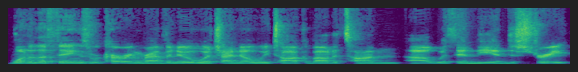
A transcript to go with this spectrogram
one of the things recurring revenue which i know we talk about a ton uh, within the industry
